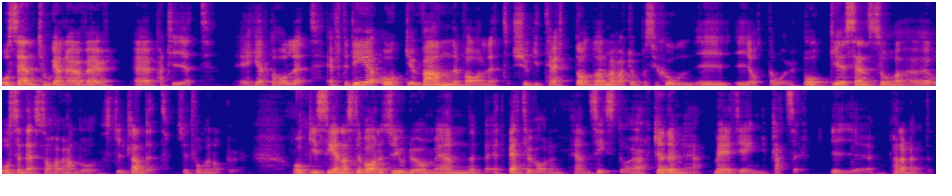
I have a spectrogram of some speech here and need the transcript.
Och sen tog han över eh, partiet eh, helt och hållet efter det och vann valet 2013. Då hade man varit i opposition i, i åtta år. Och eh, sen, så, och sen dess så har han då styrt landet, så i två mandatperioder. Och i senaste valet så gjorde de en, ett bättre val än, än sist och ökade med, med ett gäng platser i eh, parlamentet.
